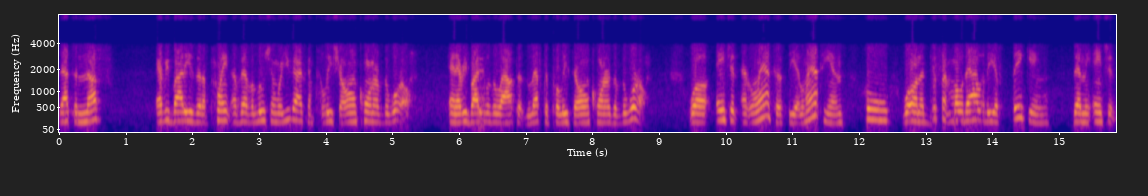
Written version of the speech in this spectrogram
that's enough. Everybody is at a point of evolution where you guys can police your own corner of the world and everybody was allowed to left to police their own corners of the world. Well, ancient Atlantis, the Atlanteans, who were on a different modality of thinking than the ancient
